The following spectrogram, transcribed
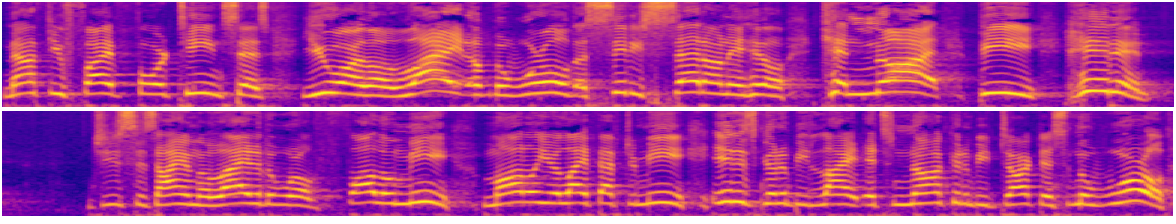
Matthew 5:14 says, "You are the light of the world. A city set on a hill cannot be hidden." Jesus says, I am the light of the world. Follow me. Model your life after me. It is going to be light. It's not going to be darkness. And the world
